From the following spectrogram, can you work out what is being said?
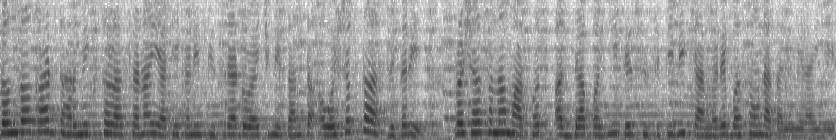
गंगाघाट धार्मिक स्थळ असल्यानं या ठिकाणी तिसऱ्या डोळ्याची नितांत आवश्यकता असली तरी प्रशासनामार्फत अद्यापही ते सीसीटीव्ही कॅमेरे बसवण्यात आलेले नाहीये.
